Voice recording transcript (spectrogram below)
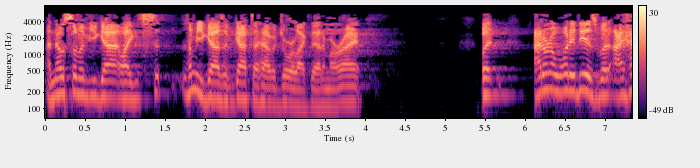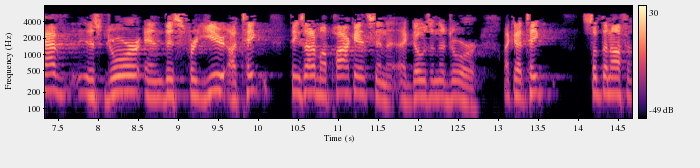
I know some of you guys like some of you guys have got to have a drawer like that. Am I right? But I don't know what it is, but I have this drawer and this for years. I take things out of my pockets and it goes in the drawer. Like I take something off, of,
